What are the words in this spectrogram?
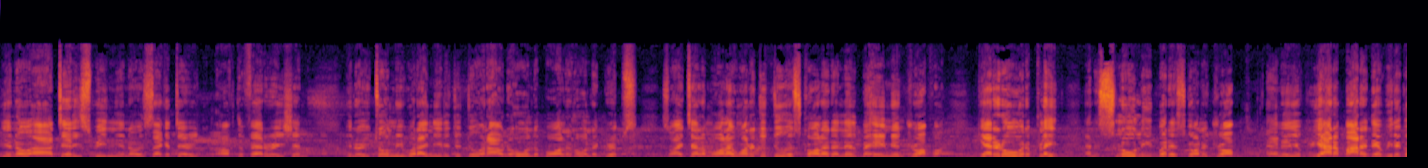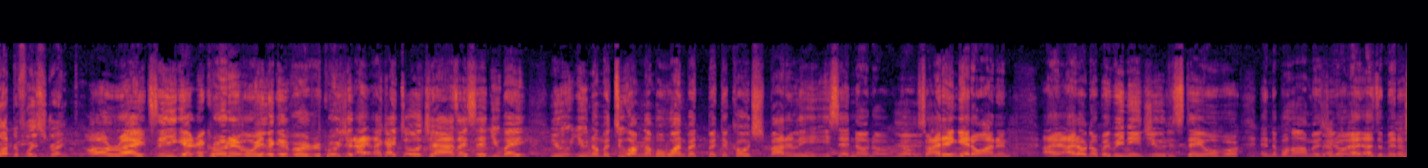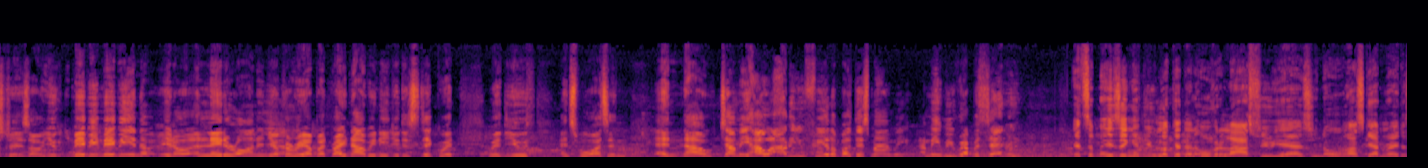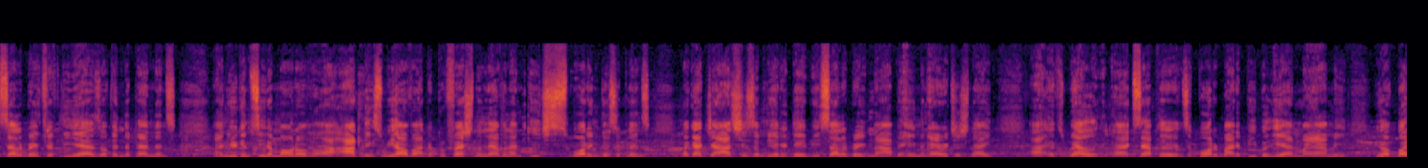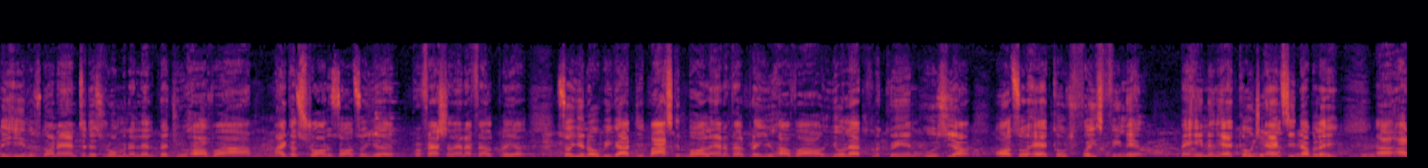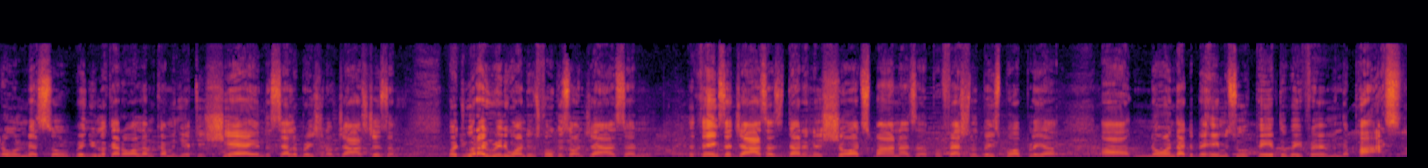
You know, uh, Teddy Sweden, you know, Secretary of the Federation, you know, he told me what I needed to do and how to hold the ball and hold the grips. So I tell him all I wanted to do is call it a little Bahamian dropper. Get it over the plate, and slowly, but it's going to drop. And if we had about it, then we'd have got the first strike. All right, see, get recruited. We're looking for a recruitment. I, like I told Jazz, I said you may you you number two, I'm number one, but but the coach Mattingly, he, he said no, no, no. So I didn't get on, and I, I don't know, but we need you to stay over in the Bahamas, you know, as, a minister. So you maybe maybe in the, you know later on in your career, but right now we need you to stick with with youth and sports. And and now tell me how how do you feel about this, man? We I mean we representing. It's amazing if you look at it over the last few years, you know, us getting ready to celebrate 50 years of independence, and you can see the amount of uh, athletes we have at the professional level in each sporting disciplines. Like at Jazz Chisholm here today, we celebrating our Bahamian Heritage Night. Uh, it's well accepted and supported by the people here in Miami. You have Buddy Hield who's going to enter this room in a little bit. You have um, Michael Strawn who's also your professional NFL player. So, you know, we got the basketball NFL player. You have uh, Yolett McCuin, who's here, also head coach, first female Bahamian head coach, NCAA uh, at Ole Miss. So when you look at all of them coming here to share in the celebration of Jazz Chisholm, but what I really want to do is focus on Jazz and the things that Jazz has done in his short span as a professional baseball player, uh, knowing that the Bahamians who have paved the way for him in the past,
